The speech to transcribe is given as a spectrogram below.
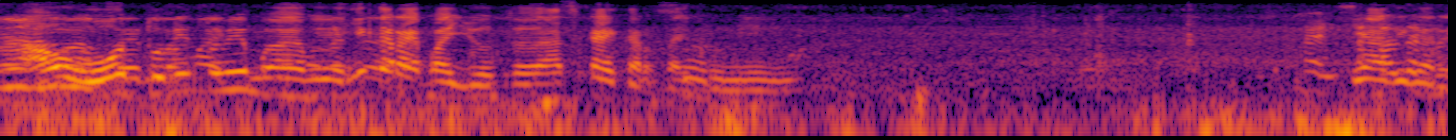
अहो, हो तुम्ही तुम्ही ब- हे करायला पाहिजे होतं. असं काय करताय तुम्ही? हे अधिकारी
